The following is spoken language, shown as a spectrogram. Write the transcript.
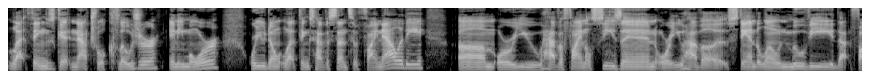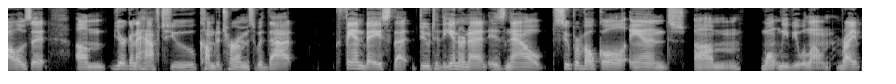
let things get natural closure anymore, or you don't let things have a sense of finality, um, or you have a final season, or you have a standalone movie that follows it, um, you're going to have to come to terms with that fan base that, due to the internet, is now super vocal and um, won't leave you alone, right?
